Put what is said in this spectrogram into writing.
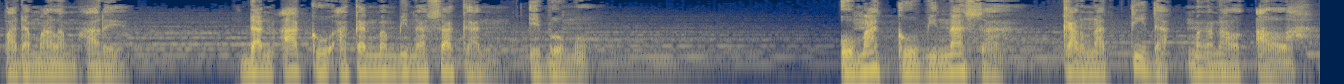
pada malam hari. Dan aku akan membinasakan ibumu. Umatku binasa karena tidak mengenal Allah.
